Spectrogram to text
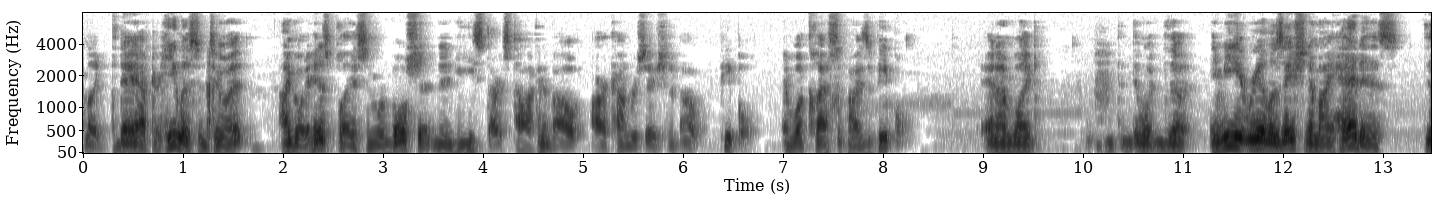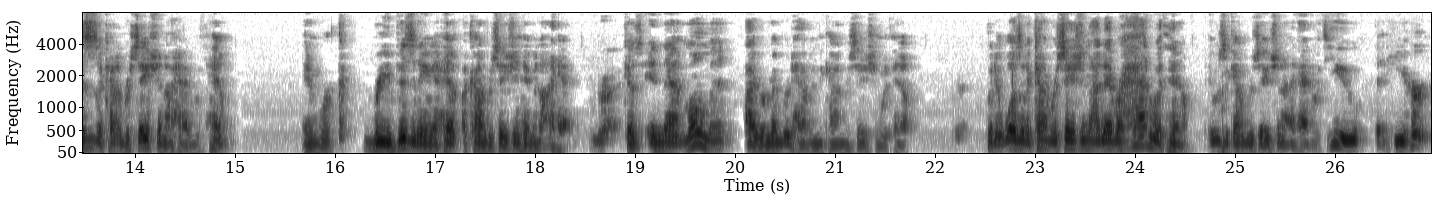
like the day after he listened to it, I go to his place and we're bullshitting, and he starts talking about our conversation about people and what classifies a people. And I'm like, the, the immediate realization in my head is this is a conversation I had with him, and we're revisiting a, a conversation him and I had. Right. Because in that moment, I remembered having the conversation with him. But it wasn't a conversation I'd ever had with him. It was a conversation I'd had with you that he heard.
